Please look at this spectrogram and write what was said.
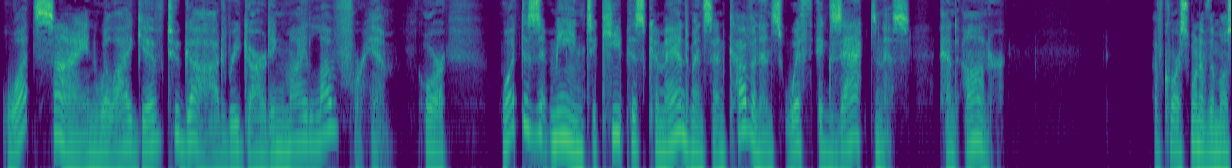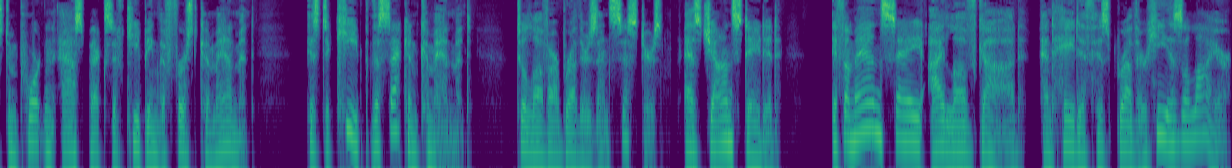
what sign will I give to God regarding my love for Him? Or, what does it mean to keep His commandments and covenants with exactness and honor? Of course, one of the most important aspects of keeping the first commandment is to keep the second commandment, to love our brothers and sisters. As John stated, If a man say, I love God, and hateth his brother, he is a liar.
